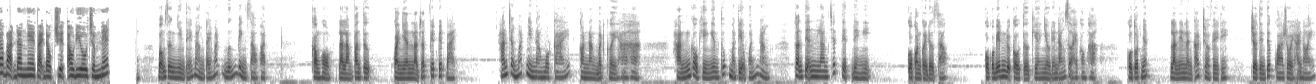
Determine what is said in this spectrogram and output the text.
Các bạn đang nghe tại đọc chuyện audio.net Bỗng dưng nhìn thấy bằng đáy mắt bướng bình xào hoạt. Không hồ là làm văn tự, quả nhiên là rất viết viết bài. Hắn trừng mắt nhìn nàng một cái, còn nàng bật cười ha ha. Hắn cầu kỳ nghiêm túc mà địa huấn nàng, thuận tiện làm chết tiệt đề nghị. Cô còn cười được sao? Cô có biết đội cầu tử kia nhiều đến đáng sợ hay không hả? Cô tốt nhất là nên lần khác trở về đi. Chờ tin tức qua rồi hãy nói.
